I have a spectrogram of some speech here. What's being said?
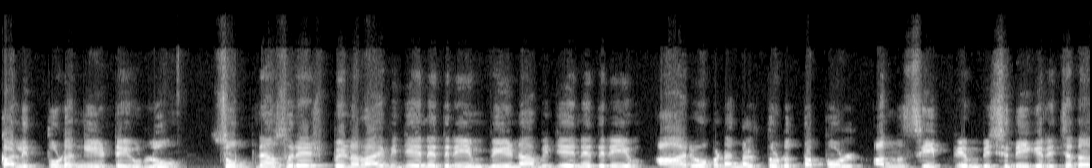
കളി തുടങ്ങിയിട്ടേയുള്ളൂ. സ്വപ്ന സുരേഷ് പിണറായി വിജയനെതിരെയും വീണ വിജയനെതിരെയും ആരോപണങ്ങൾ തൊടുത്തപ്പോൾ അന്ന് സി പി എം വിശദീകരിച്ചത്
